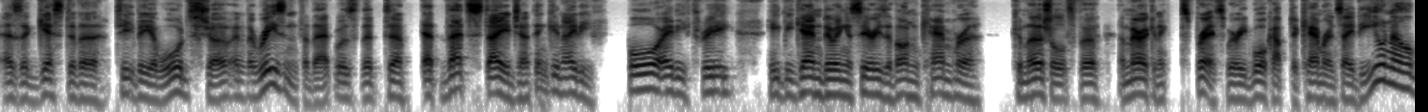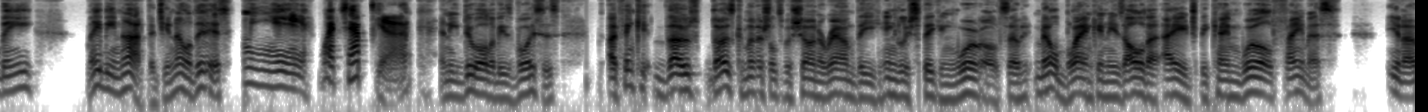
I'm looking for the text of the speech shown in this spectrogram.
as a guest of a TV awards show. And the reason for that was that uh, at that stage, I think in 84, 83, he began doing a series of on camera commercials for American Express where he'd walk up to camera and say, Do you know me? Maybe not, but you know this. Yeah, what's up, Jack? And he'd do all of his voices. I think those those commercials were shown around the English speaking world. So Mel Blanc, in his older age, became world famous. You know,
